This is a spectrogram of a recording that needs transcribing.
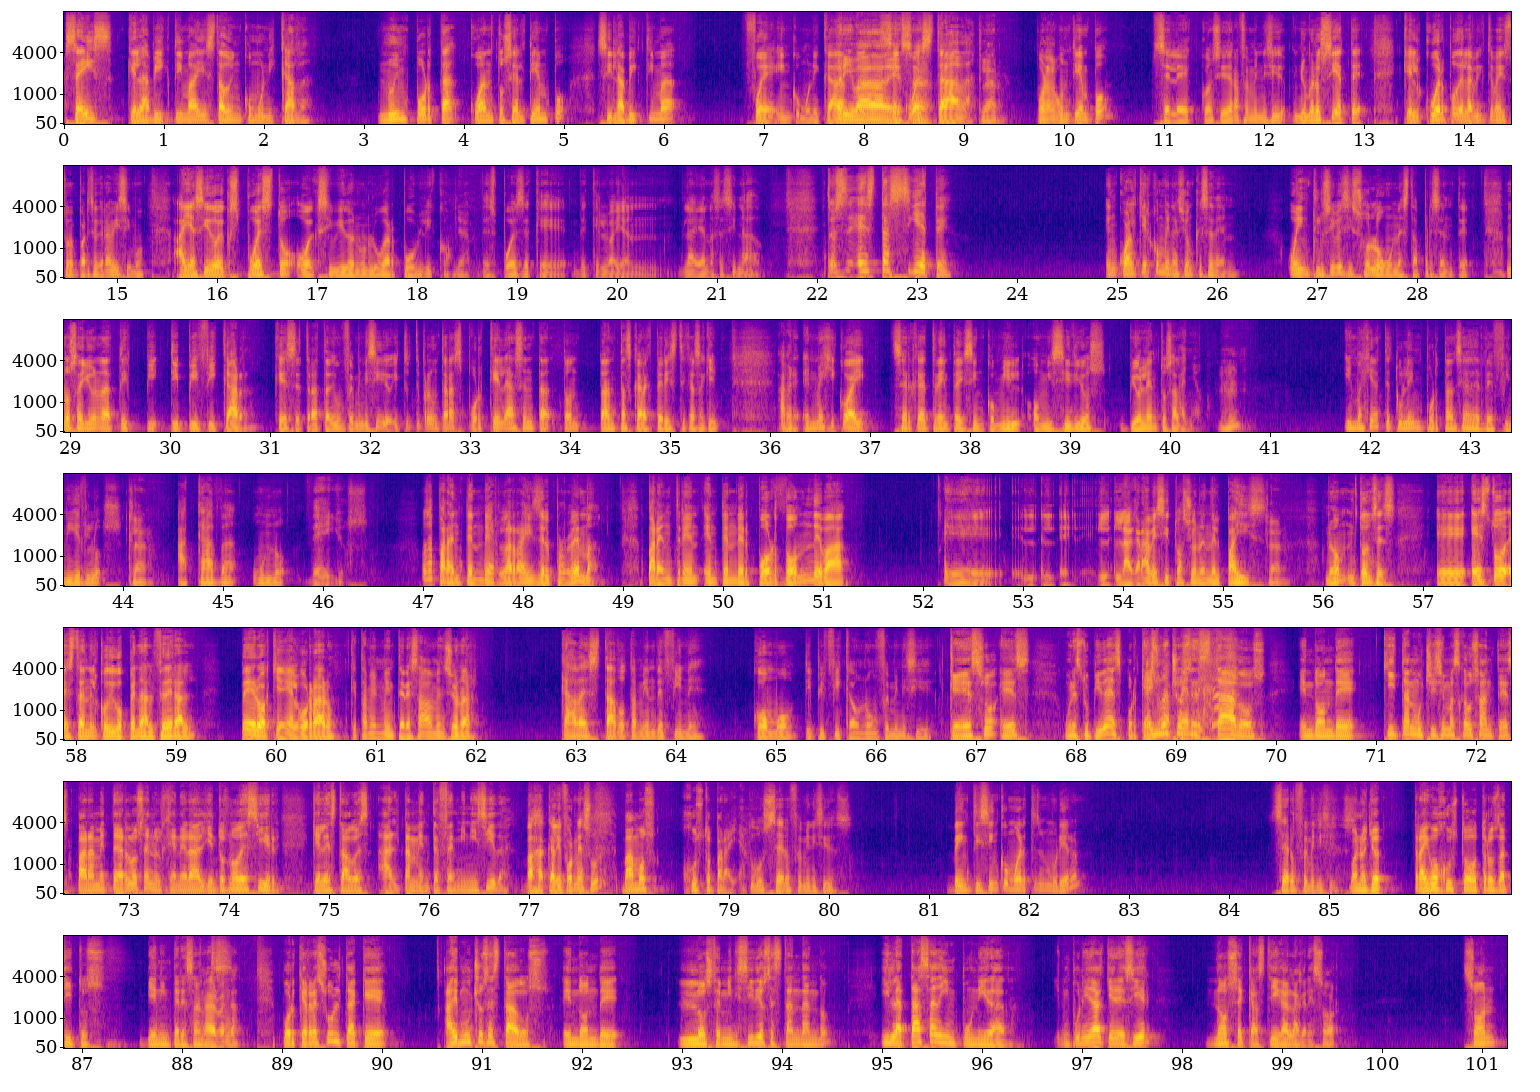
seis, que la víctima haya estado incomunicada. No importa cuánto sea el tiempo, si la víctima fue incomunicada, Privada eh, de esa- secuestrada Claro. por algún tiempo, se le considera feminicidio. Número siete, que el cuerpo de la víctima, y esto me parece gravísimo, haya sido expuesto o exhibido en un lugar público después de que, de que lo hayan, la hayan asesinado. Entonces, estas siete, en cualquier combinación que se den, o inclusive si solo una está presente, nos ayudan a tipificar que se trata de un feminicidio. Y tú te preguntarás, ¿por qué le hacen tantas características aquí? A ver, en México hay cerca de 35 mil homicidios violentos al año. Imagínate tú la importancia de definirlos claro. a cada uno de ellos. O sea, para entender la raíz del problema, para entender por dónde va eh, la grave situación en el país. Claro. ¿no? Entonces, eh, esto está en el Código Penal Federal, pero aquí hay algo raro que también me interesaba mencionar. Cada estado también define cómo tipifica o no un feminicidio. Que eso es una estupidez, porque hay muchos estados en donde quitan muchísimas causantes para meterlos en el general y entonces no decir que el estado es altamente feminicida. Baja California Sur. Vamos justo para allá. Tuvo cero feminicidios. ¿25 muertes murieron? Cero feminicidios. Bueno, yo traigo justo otros datitos bien interesantes. A ver, venga. Porque resulta que hay muchos estados en donde los feminicidios se están dando y la tasa de impunidad, impunidad quiere decir no se castiga al agresor, son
